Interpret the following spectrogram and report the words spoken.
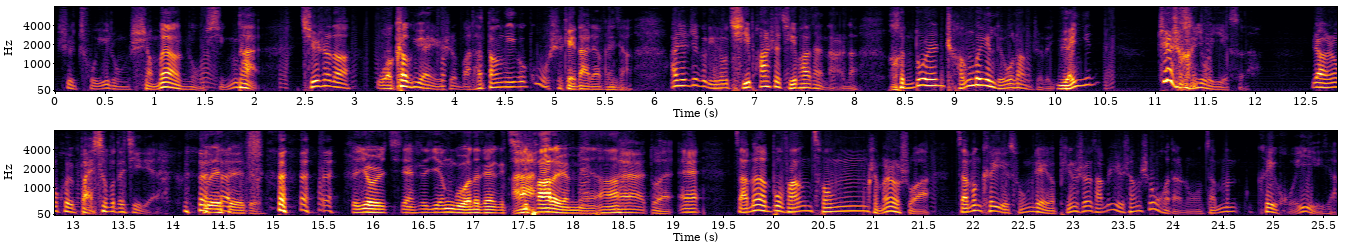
是处于一种什么样一种形态。其实呢，我更愿意是把它当一个故事给大家分享。而且这个里头奇葩是奇葩在哪儿呢？很多人成为流浪者的原因，这是很有意思的。让人会百思不得其解。对对对，这又是显示英国的这个奇葩的人民啊！哎，对，哎，咱们不妨从什么时候说啊？咱们可以从这个平时咱们日常生活当中，咱们可以回忆一下。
